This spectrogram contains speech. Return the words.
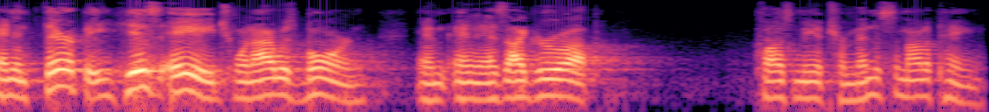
And in therapy, his age when I was born and, and as I grew up caused me a tremendous amount of pain.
